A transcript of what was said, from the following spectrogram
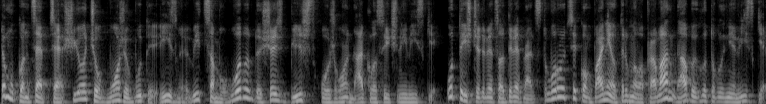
Тому концепція щочу може бути різною від самогону до щось більш схожого на класичний віскі. У 1919 році компанія отримала права на виготовлення віскі,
